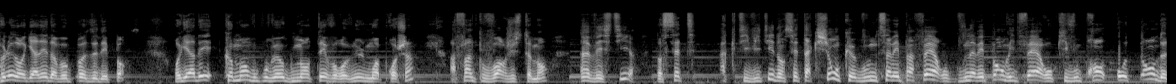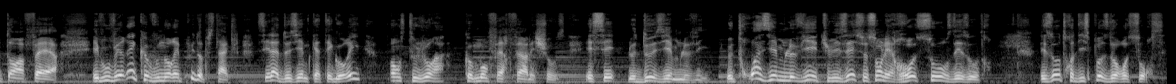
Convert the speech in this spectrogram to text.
au lieu de regarder dans vos postes de dépenses, regardez comment vous pouvez augmenter vos revenus le mois prochain afin de pouvoir justement investir dans cette activité, dans cette action que vous ne savez pas faire ou que vous n'avez pas envie de faire ou qui vous prend autant de temps à faire. Et vous verrez que vous n'aurez plus d'obstacles. C'est la deuxième catégorie. Pense toujours à comment faire faire les choses. Et c'est le deuxième levier. Le troisième levier utilisé, ce sont les ressources des autres. Les autres disposent de ressources.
